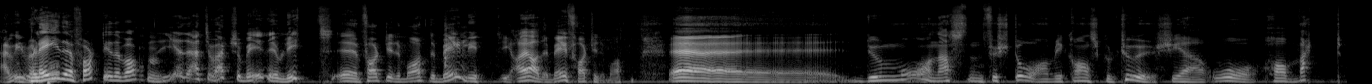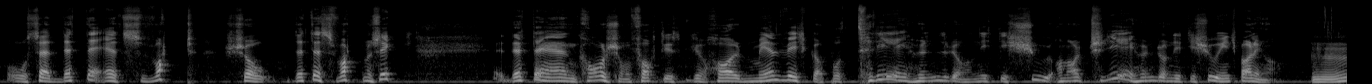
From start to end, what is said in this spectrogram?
Jeg vil vel Ble det fart i debatten? Ja, Etter hvert så ble det jo litt eh, fart i debatten. Det ble litt Ja, ja, det ble fart i debatten. Eh, du må nesten forstå amerikansk kultur, sier jeg, og ha vært og sett Dette er et svart show. Dette er svart musikk. Dette er en kar som faktisk har medvirka på 397 Han har 397 innspillinger. Mhm.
